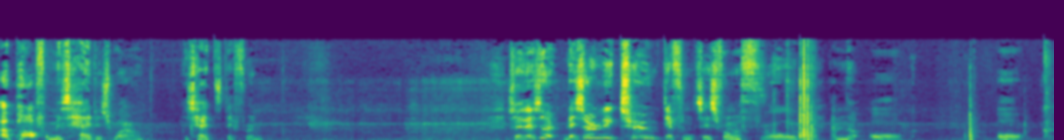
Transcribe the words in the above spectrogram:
Apart from his head as well. His head's different. So there's a, there's only two differences from a thrall and the orc. Orc.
